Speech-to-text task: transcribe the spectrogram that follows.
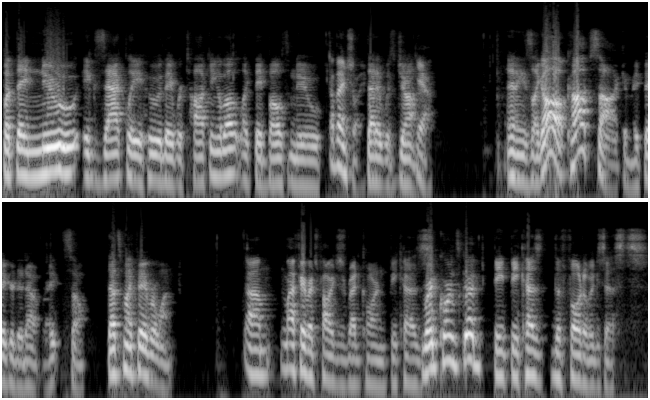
But they knew exactly who they were talking about. Like they both knew Eventually. that it was John. Yeah. And he's like, "Oh, cop sock," and they figured it out, right? So that's my favorite one. Um, my favorite's probably just red corn because Red corn's good. be, because the photo exists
